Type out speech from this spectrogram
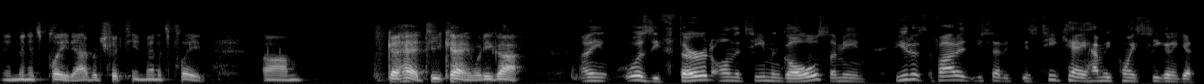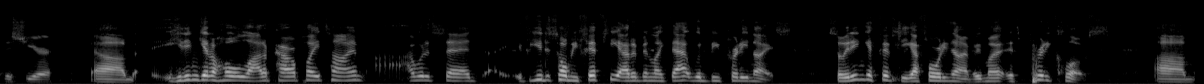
in, minutes played, average 15 minutes played. Um, go ahead, TK. What do you got? I mean, was he third on the team in goals? I mean, if you just if I you said is TK, how many points is he going to get this year? Um, he didn't get a whole lot of power play time. I would have said if you'd have told me 50, I'd have been like that would be pretty nice. So he didn't get 50, he got 49, but might, it's pretty close. Um,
